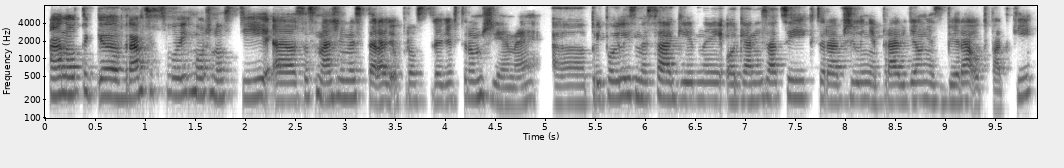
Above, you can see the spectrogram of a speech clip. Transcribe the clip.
Áno, tak v rámci svojich možností sa snažíme starať o prostredie, v ktorom žijeme. Pripojili sme sa k jednej organizácii, ktorá v Žiline pravidelne zbiera odpadky.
